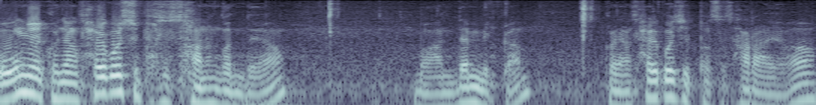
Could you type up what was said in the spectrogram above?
고흥에 그냥 살고 싶어서 사는 건데요. 뭐 안 됩니까? 그냥 살고 싶어서 살아요.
